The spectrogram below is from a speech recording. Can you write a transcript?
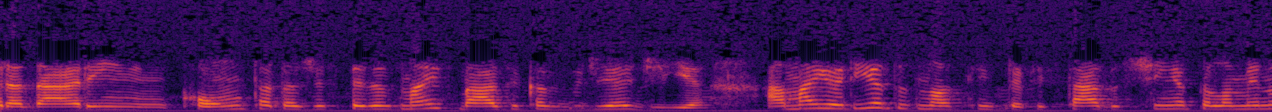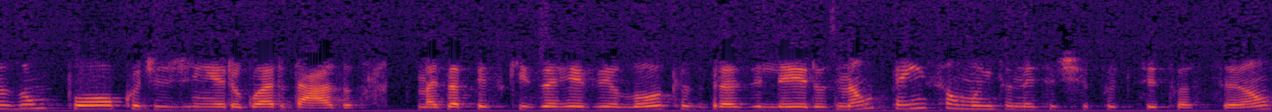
para darem conta das despesas mais básicas do dia a dia. A maioria dos nossos entrevistados tinha pelo menos um pouco de dinheiro guardado, mas a pesquisa revelou que os brasileiros não pensam muito nesse tipo de situação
